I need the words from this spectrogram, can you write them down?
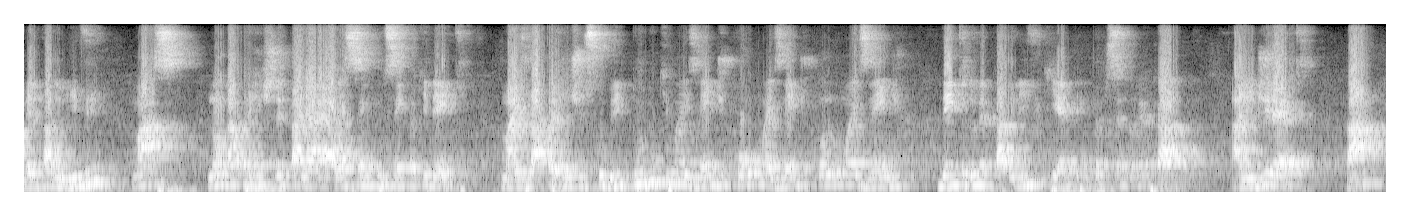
Mercado Livre, mas não dá para a gente detalhar ela 100% aqui dentro mas dá para a gente descobrir tudo que mais vende, como mais vende, quando mais vende dentro do Mercado Livre, que é 30% do mercado, ali direto, tá?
